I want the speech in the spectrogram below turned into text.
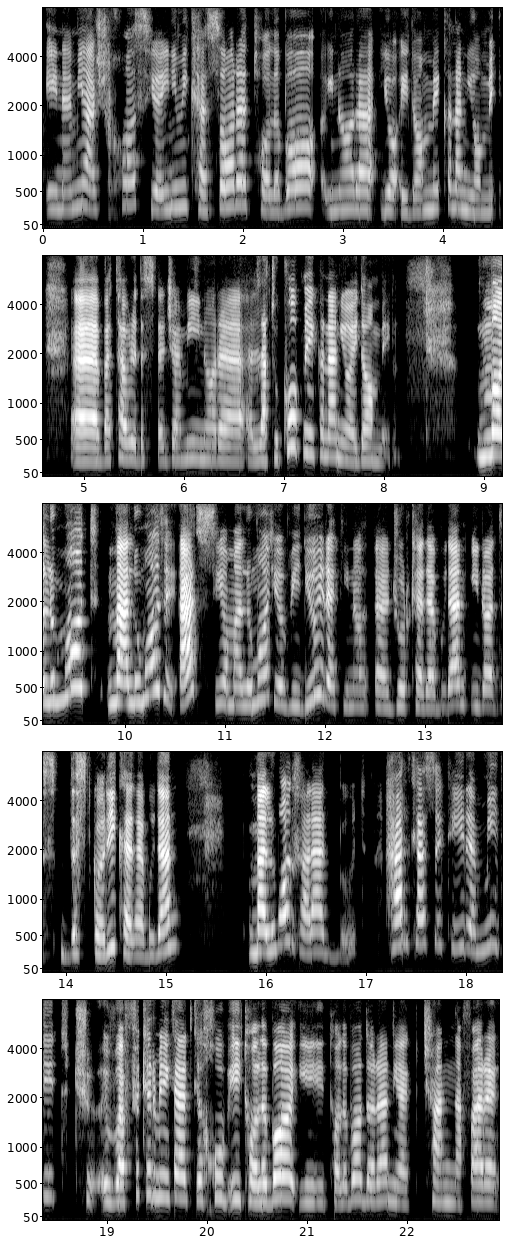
اینمی اشخاص یا اینمی کسار طالبا اینا را یا اعدام می‌کنن یا به طور دست جمعی اینا را لطوکوب می‌کنن یا اعدام می‌کنن. معلومات معلومات عکس یا معلومات یا ویدیویی را که اینا جور کرده بودن اینا دستکاری کرده بودن معلومات غلط بود. هر کسی که ایره می‌دید و فکر می‌کرد که خوب این طالبا ای طالبا دارن یک چند نفر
